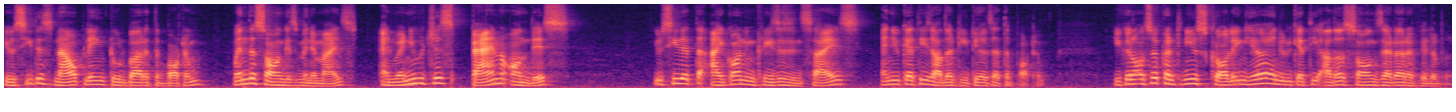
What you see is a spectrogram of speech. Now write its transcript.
you see this now playing toolbar at the bottom when the song is minimized. And when you just pan on this, you see that the icon increases in size and you get these other details at the bottom. You can also continue scrolling here and you'll get the other songs that are available.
